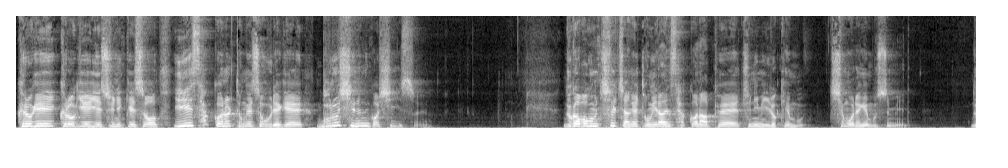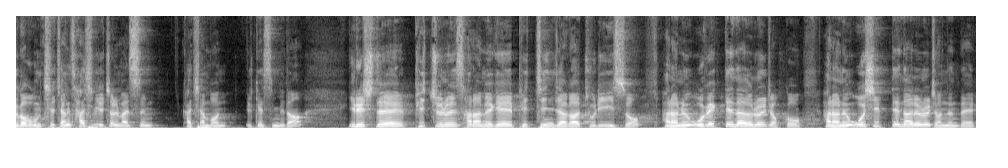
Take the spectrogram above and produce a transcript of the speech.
그러기에, 그러기에 예수님께서 이 사건을 통해서 우리에게 물으시는 것이 있어요. 누가복음 7장의 동일한 사건 앞에 주님이 이렇게 시몬에게 묻습니다. 누가복음 7장 41절 말씀 같이 한번 읽겠습니다. 이르시되 빚 주는 사람에게 빚진 자가 둘이 있어 하나는 500데나리온을 줬고 하나는 50데나리온을 줬는데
